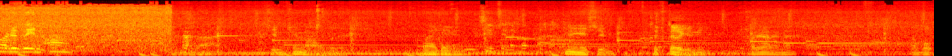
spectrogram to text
บริเวณห้อง ลายแดงชิมเสร็จแล้วก็ไปนี่ไงชิมเซตเตอร์อยู่นี่เขาเรียกอะไรนะ ระบบ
